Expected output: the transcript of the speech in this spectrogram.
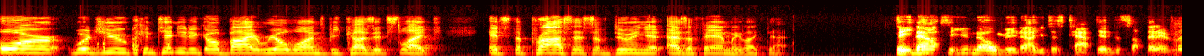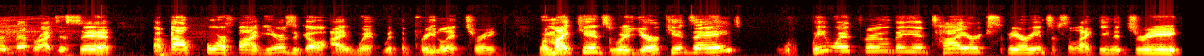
or would you continue to go buy real ones because it's like it's the process of doing it as a family like that? See now, see you know me now. You just tapped into something. And remember, I just said about four or five years ago, I went with the pre-lit tree. When my kids were your kids' age, we went through the entire experience of selecting the tree,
